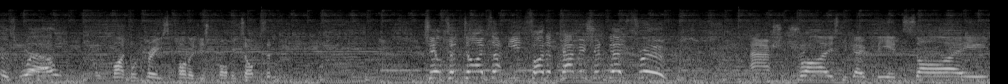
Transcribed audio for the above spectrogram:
as well. It's Michael Crees, apologies to Bobby Thompson. Chilton dives up the inside of Cammish and goes through. Ash tries to go for the inside.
